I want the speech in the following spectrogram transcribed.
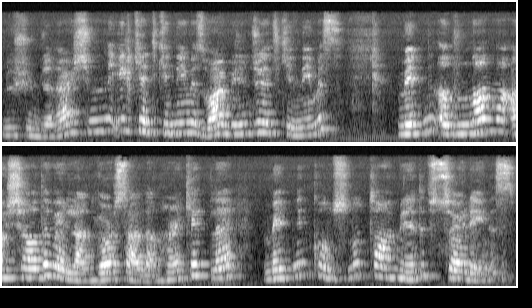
düşünceler. Şimdi ilk etkinliğimiz var. Birinci etkinliğimiz metnin adından ve aşağıda verilen görselden hareketle metnin konusunu tahmin edip söyleyiniz.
